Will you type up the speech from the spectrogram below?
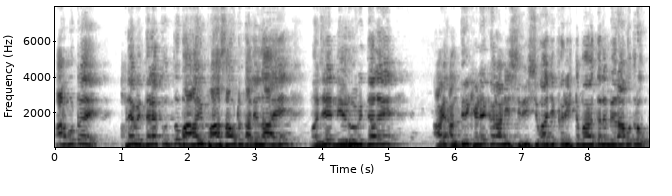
फार मोठं आहे. आपल्या विद्यालयातून तो बारावी पास आउट झालेला आहे. म्हणजे नेहरू विद्यालय आणि अंतरी खेडेकर आणि श्री शिवाजी कनिष्ठ महाविद्यालय मेरा बुद्रुक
